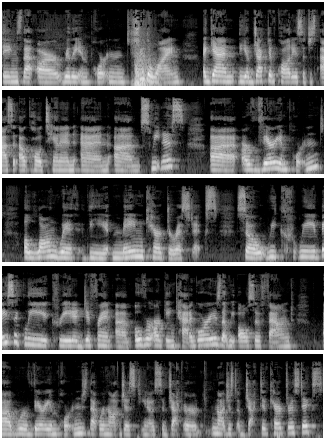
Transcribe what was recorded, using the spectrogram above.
things that are really important to the wine, again, the objective qualities such as acid, alcohol, tannin, and um, sweetness uh, are very important along with the main characteristics. So we we basically created different um, overarching categories that we also found uh, were very important that were not just you know subject or not just objective characteristics.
